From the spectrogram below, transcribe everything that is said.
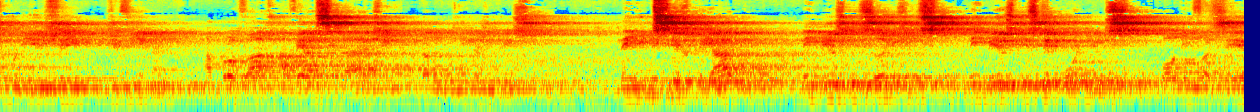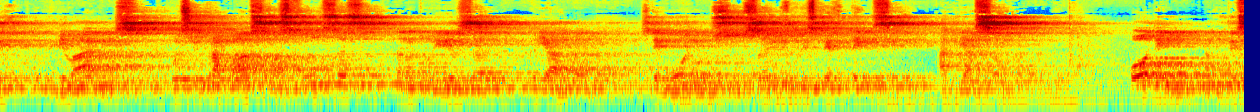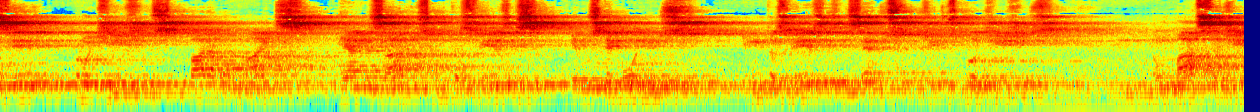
de origem divina, aprovar a veracidade da doutrina de Cristo. Nenhum ser criado, nem mesmo os anjos, nem mesmo os demônios podem fazer milagres, pois que ultrapassam as forças da natureza criada. Os demônios, os anjos, lhes pertencem à criação. Podem prodígios paranormais realizados muitas vezes pelos demônios e muitas vezes certos prodígios. Não passa de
